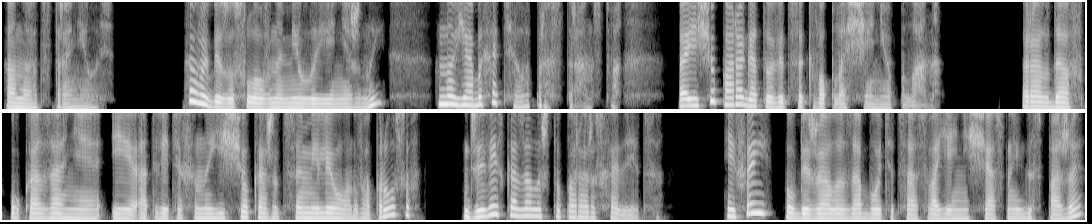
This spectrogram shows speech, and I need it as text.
Она отстранилась. «Вы, безусловно, милые и нежны, но я бы хотела пространства. А еще пора готовиться к воплощению плана». Раздав указания и ответив на еще, кажется, миллион вопросов, Дживей сказала, что пора расходиться. И Фэй убежала заботиться о своей несчастной госпоже,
